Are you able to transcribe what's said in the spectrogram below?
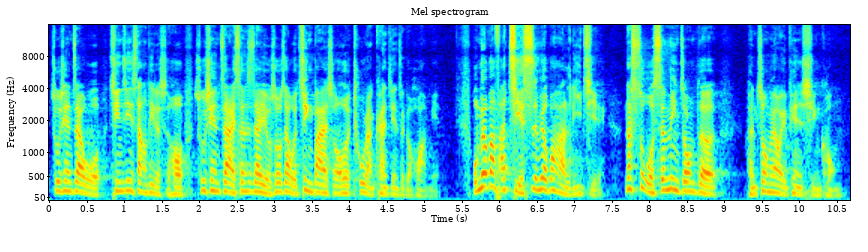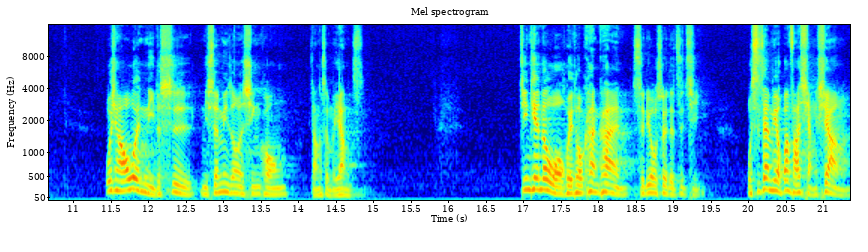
出现在我亲近上帝的时候，出现在甚至在有时候在我敬拜的时候，会突然看见这个画面。我没有办法解释，没有办法理解，那是我生命中的很重要一片星空。我想要问你的是，你生命中的星空长什么样子？今天的我回头看看十六岁的自己，我实在没有办法想象，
